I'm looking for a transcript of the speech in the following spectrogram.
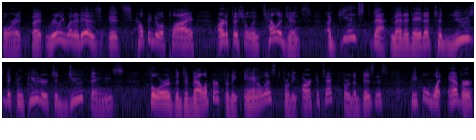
for it, but really what it is, it's helping to apply artificial intelligence against that metadata to use the computer to do things for the developer, for the analyst, for the architect, for the business people, whatever,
